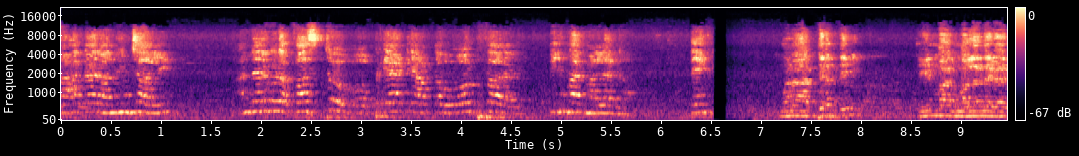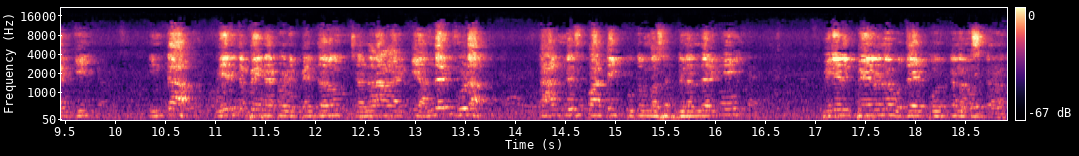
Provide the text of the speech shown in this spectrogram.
సహకారం అందించాలి. అందరూ కూడా first priority of the vote for Teenmar Mallanna thank మన అభ్యర్థి తీర్మాన్ మల్లన్న గారికి ఇంకా వేదికపైనటువంటి పెద్దలు చంద్రరావు గారికి అందరికి కూడా కాంగ్రెస్ పార్టీ కుటుంబ సభ్యులందరికీ వీరి పేరున ఉదయపూర్వక నమస్కారం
